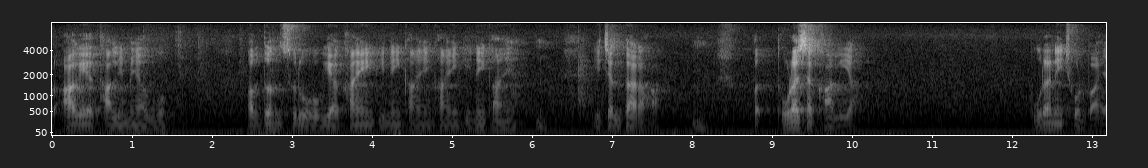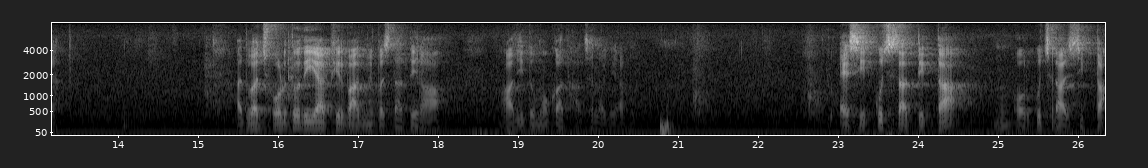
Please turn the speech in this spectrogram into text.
और आ गया थाली में अब वो। अब द्वंद शुरू हो गया, खाएँ कि नहीं खाएँ खाएँ कि नहीं खाएँ। ये चलता रहा। पर थोड़ा सा खा लिया। पूरा नहीं छोड़ पाया। अथवा छोड़ तो दिया, फिर बाद में पछताते रहा। आज ही तो मौका था, चला गया। तो ऐसी कुछ सात्विकता और कुछ राजसिकता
